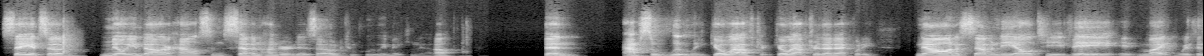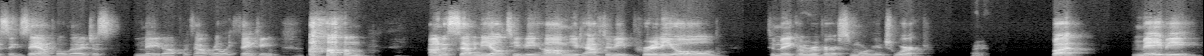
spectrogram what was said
say it's a million dollar house and 700 is owed, completely making that up, then absolutely go after go after that equity. Now, on a 70 LTV, it might, with this example that I just made up without really thinking, um, on a 70 LTV home, you'd have to be pretty old to make a reverse mortgage work. Right. But maybe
